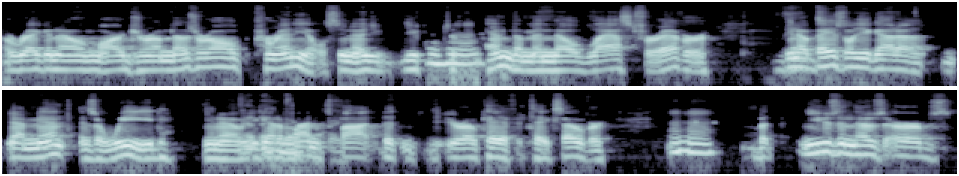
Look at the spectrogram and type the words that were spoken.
oregano, marjoram, those are all perennials. You know, you, you mm-hmm. just tend them and they'll last forever. You know, basil, you got to, yeah, mint is a weed. You know, yeah, you got to find a spot that you're okay if it takes over. Mm-hmm. But using those herbs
